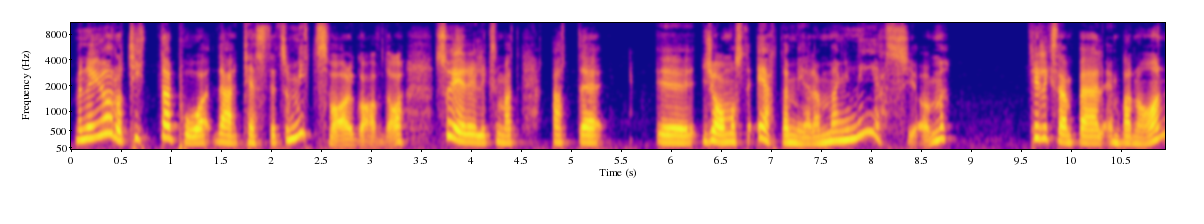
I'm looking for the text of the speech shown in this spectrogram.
Men när jag då tittar på det här testet som mitt svar gav då, så är det liksom att, att eh, eh, jag måste äta mera magnesium. Till exempel en banan.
